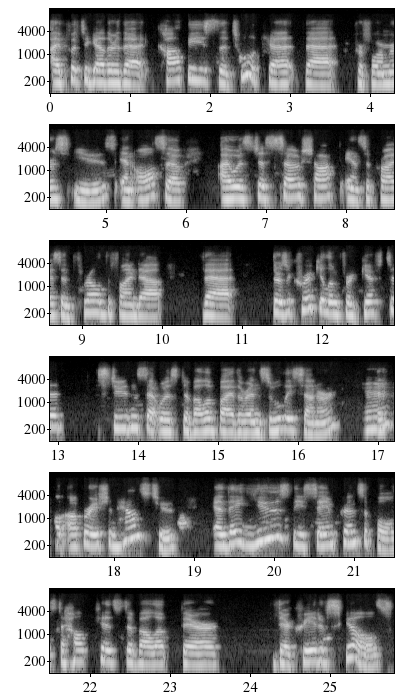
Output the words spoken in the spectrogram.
I put together that copies the toolkit that performers use. And also, I was just so shocked and surprised and thrilled to find out that there's a curriculum for gifted students that was developed by the Renzulli Center. Mm-hmm. And it's called Operation Houndstooth. And they use these same principles to help kids develop their, their creative skills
